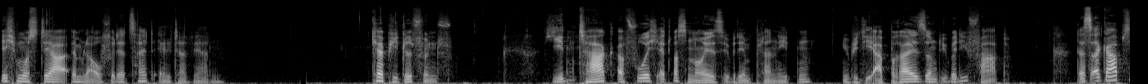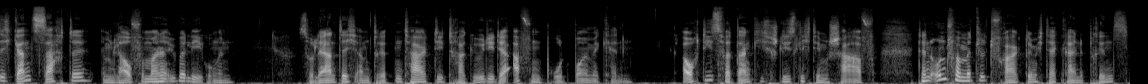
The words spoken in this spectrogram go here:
Ich musste ja im Laufe der Zeit älter werden. Kapitel 5 Jeden Tag erfuhr ich etwas Neues über den Planeten, über die Abreise und über die Fahrt. Das ergab sich ganz sachte im Laufe meiner Überlegungen. So lernte ich am dritten Tag die Tragödie der Affenbrotbäume kennen. Auch dies verdanke ich schließlich dem Schaf, denn unvermittelt fragte mich der kleine Prinz,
